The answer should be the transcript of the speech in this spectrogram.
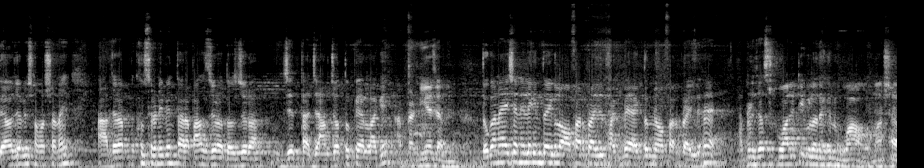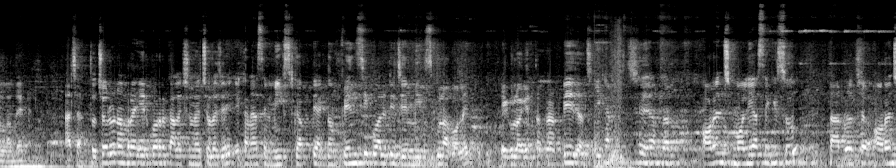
দেওয়া যাবে, সমস্যা নাই। আর যারা খুচরা নেবেন, তারা পাঁচ জোড়া, দশ জোড়া, যে যার যত পেয়ার লাগে, আপনারা নিয়ে যাবেন। দোকানে এসে নিলে কিন্তু এগুলো অফার প্রাইসে থাকবে, একদমই অফার প্রাইসে হ্যাঁ? আপনি জাস্ট কোয়ালিটিগুলো দেখেন ওয়াও মাশাআল্লাহ, দেখেন। আচ্ছা তো চলুন আমরা এরপরের কালেকশনে চলে যাই। এখানে আছে মিক্সড কাপটি একদম ফেন্সি কোয়ালিটি যে মিক্সগুলো বলে, এগুলো কিন্তু আপনারা পেয়ে যাচ্ছে এখানে হচ্ছে আপনার অরেঞ্জ মলি আছে কিছু, তারপর হচ্ছে অরেঞ্জ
